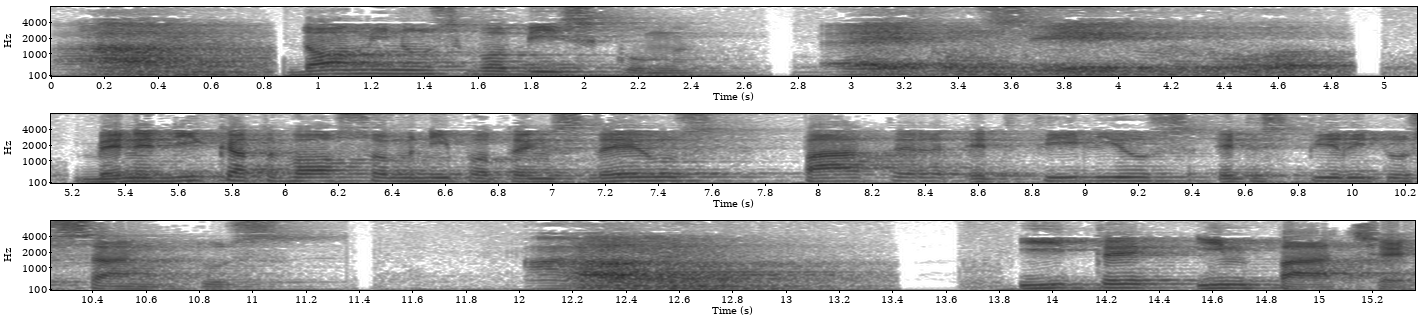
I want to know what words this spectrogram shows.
Amen. Dominus vobiscum. Et cum spiritu tuo. Benedicat vos omnipotens Deus, Pater et Filius et Spiritus Sanctus. Amen. Ite in pace.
